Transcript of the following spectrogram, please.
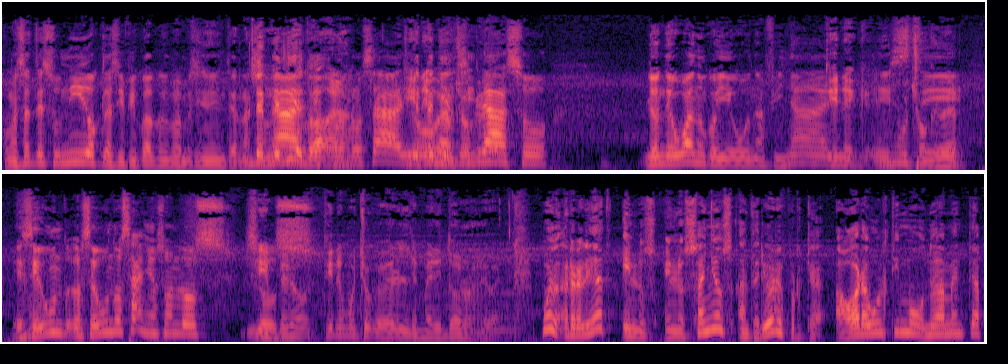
Comerciantes Unidos clasificó a competición internacional, ahora, Rosario. Garcilaso, León de Huánuco llegó a una final. Tiene que- este, mucho que ver. el segundo, los segundos años son los... Sí, los- pero tiene mucho que ver el demérito de los rivales. Bueno, en realidad, en los, en los años anteriores, porque ahora último nuevamente ha,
